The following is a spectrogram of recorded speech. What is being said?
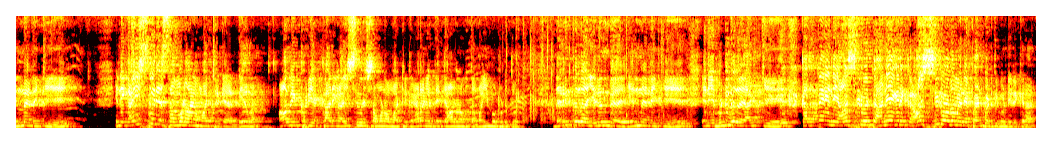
என்ன இன்னைக்கு இன்னைக்கு ஐஸ்வர்ய சமனாக மாற்றிருக்கிற தேவன். ஆவிக்குரிய காரியங்கள் ஐஸ்வர்ய சமனாக மாற்றிருக்க கரங்களை தேட்டி ஆடனத்தை மகிமைப்படுத்தும் தரித்திரா இருந்த என்ன என்னை விடுதலை ஆக்கி கத்தர் என்னை ஆசீர்வித்து அநேகருக்கு ஆசீர்வாதம் என்னை பயன்படுத்தி கொண்டிருக்கிறார்.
